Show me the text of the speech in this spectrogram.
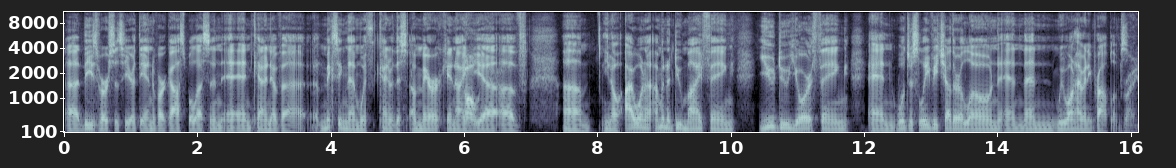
uh, these verses here at the end of our gospel lesson and, and kind of uh, mixing them with kind of this American oh, idea oh, yeah. of. Um, you know, I want to, I'm going to do my thing. You do your thing and we'll just leave each other alone and then we won't have any problems. Right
